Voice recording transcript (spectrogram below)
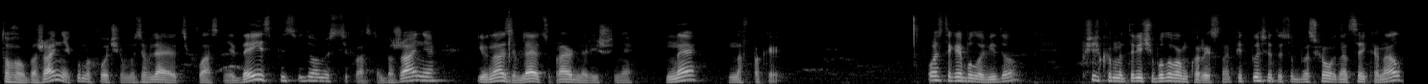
того бажання, яку ми хочемо. З'являються класні ідеї з підсвідомості, класні бажання, і у нас з'являються правильне рішення. Не навпаки. Ось таке було відео. Пишіть в коментарі, чи було вам корисно. Підписуйтесь обов'язково на цей канал.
